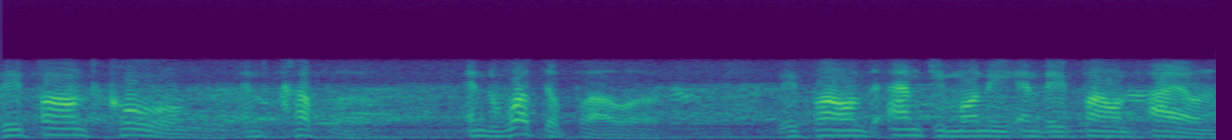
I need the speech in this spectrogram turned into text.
They found coal and copper and water power. They found antimony and they found iron.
